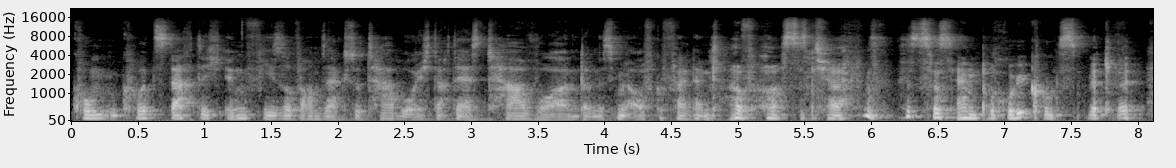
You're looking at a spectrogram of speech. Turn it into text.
Kurz dachte ich irgendwie so, warum sagst du Tabo? Ich dachte, er ist Tavor. Und dann ist mir aufgefallen, ein Tavor ist ja, ist das ja ein Beruhigungsmittel.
